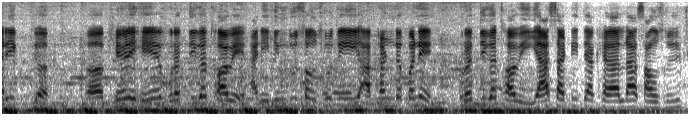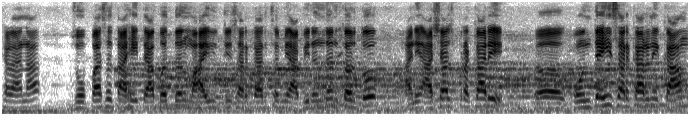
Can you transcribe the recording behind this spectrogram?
पारंपरिक खेळ हे वृद्धिगत व्हावे आणि हिंदू संस्कृती ही अखंडपणे वृद्धिगत व्हावी यासाठी त्या खेळाला सांस्कृतिक खेळांना जोपासत आहे. त्याबद्दल महायुती सरकारचं मी अभिनंदन करतो आणि अशाच प्रकारे कोणत्याही सरकारने काम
